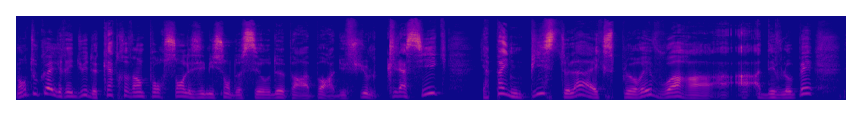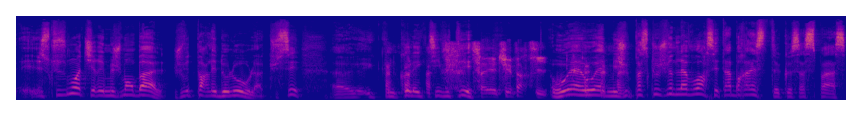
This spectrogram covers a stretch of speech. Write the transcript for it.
mais en tout cas il réduit de 80% les émissions de CO2 par rapport à du fuel classique. Il n'y a pas une piste là à explorer, voire à, développer? Excuse-moi Thierry, mais je m'emballe. Je vais te parler de l'eau là. Tu sais, euh, une collectivité. ça y est, tu es parti. Ouais, ouais, mais parce que je viens de la voir, c'est à Brest que ça se passe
